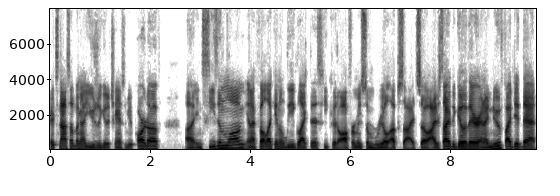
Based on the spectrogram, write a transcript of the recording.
it's not something I usually get a chance to be a part of uh, in season long, and I felt like in a league like this, he could offer me some real upside. So I decided to go there, and I knew if I did that,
